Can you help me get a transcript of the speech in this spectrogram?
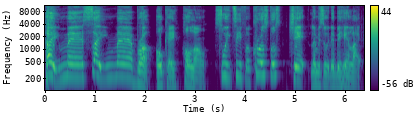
Hey man, say man, bruh. Okay, hold on. Sweet tea for crystals, check. Let me see what they be hitting like.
